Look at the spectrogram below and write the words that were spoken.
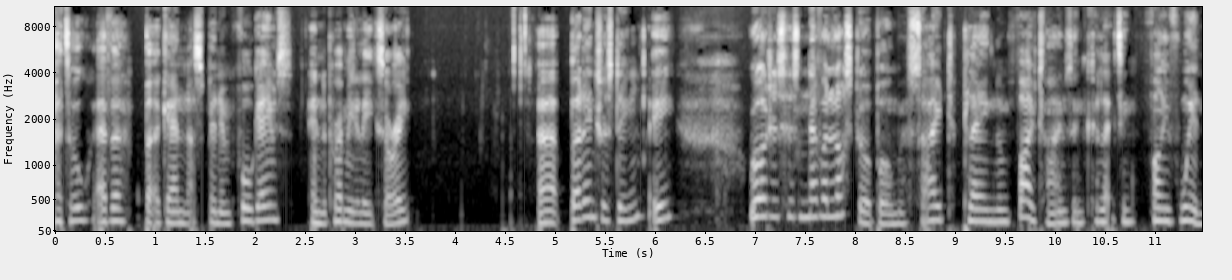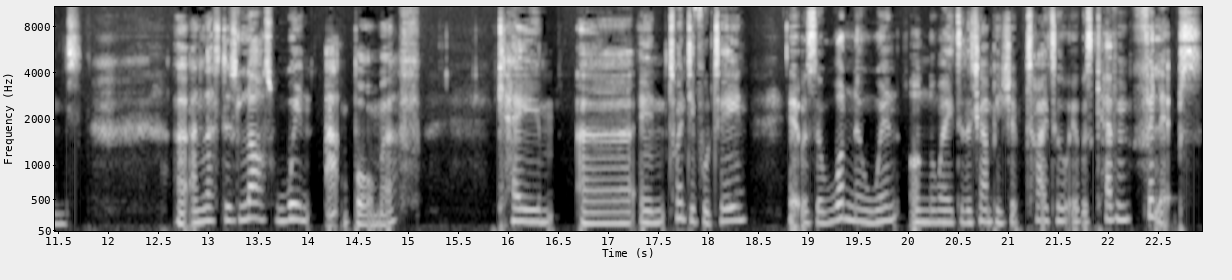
at all ever. But again, that's been in four games in the Premier League. Sorry. Uh, but interestingly, Rodgers has never lost to a Bournemouth side, playing them five times and collecting five wins. Uh, and Leicester's last win at Bournemouth came uh, in 2014. It was a 1 0 win on the way to the championship title. It was Kevin Phillips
